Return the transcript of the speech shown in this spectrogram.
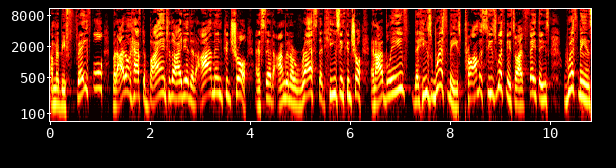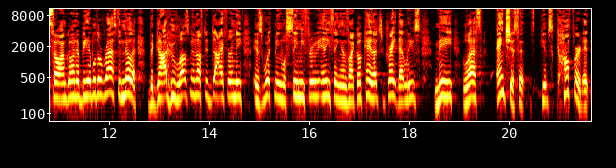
I'm going to be faithful, but I don't have to buy into the idea that I'm in control. Instead, I'm going to rest that he's in control. And I believe that he's with me. He's promised he's with me. So I have faith that he's with me. And so I'm going to be able to rest and know that the God who loves me enough to die for me is with me and will see me through anything. And it's like, okay, okay, that's great. That leaves me less anxious. It gives comfort. It,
